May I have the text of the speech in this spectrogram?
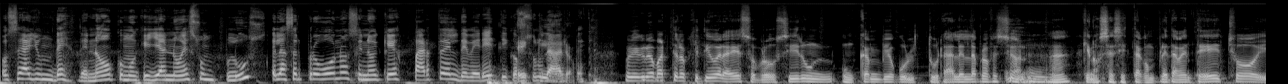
O sea, hay un desde, ¿no? Como que ya no es un plus el hacer pro bono, sino que es parte del deber ético, eh, absolutamente. claro. Bueno, yo creo que parte del objetivo era eso, producir un, cambio cultural en la profesión, ¿ah? que no sé si está completamente hecho y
